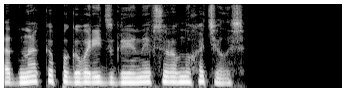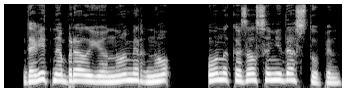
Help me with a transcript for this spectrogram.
Однако поговорить с ГНЭ все равно хотелось. Давид набрал ее номер, но он оказался недоступен.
